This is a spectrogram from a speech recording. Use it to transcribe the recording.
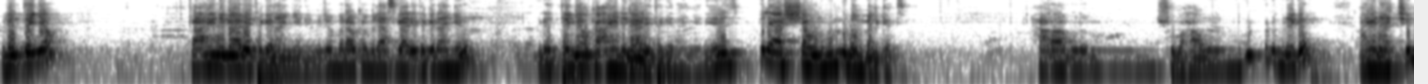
ሁለተኛው ከአይን ጋር የተገናኘ ነው። የመጀመሪያው ከምላስ ጋር የተገናኘ ነው። ሁለተኛው ከአይን ጋር የተገናኘ ነው። ዝም ብለህ ያሻውን ሁሉ መመልከት፣ ሐራሙንም ሹብሃውንም ሁሉንም ነገር አይናችን።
